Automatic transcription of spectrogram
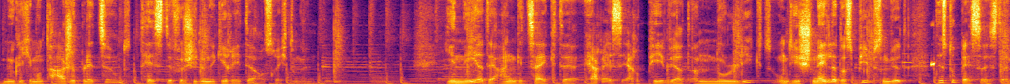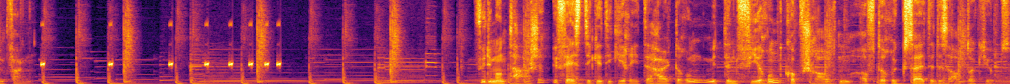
mögliche Montageplätze und teste verschiedene Geräteausrichtungen. Je näher der angezeigte RSRP-Wert an 0 liegt und je schneller das Piepsen wird, desto besser ist der Empfang. Für die Montage befestige die Gerätehalterung mit den vier Rundkopfschrauben auf der Rückseite des Outdoor Cubes.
